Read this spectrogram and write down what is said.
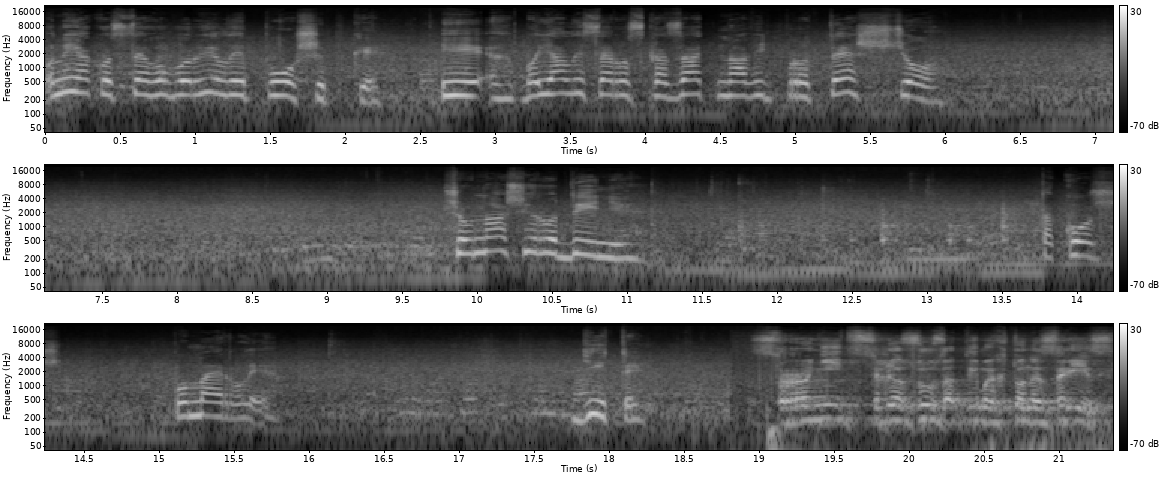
Вони якось це говорили пошепки і боялися розказати навіть про те, що, що в нашій родині також померли діти. Зроніть сльозу за тими, хто не зріс,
